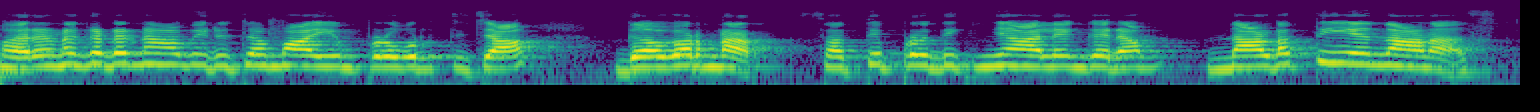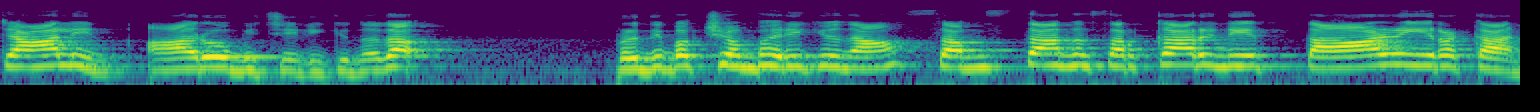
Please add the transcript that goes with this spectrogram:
ഭരണഘടനാ വിരുദ്ധമായും പ്രവർത്തിച്ച ഗവർണർ സത്യപ്രതിജ്ഞാലംഘനം നടത്തിയെന്നാണ് സ്റ്റാലിൻ ആരോപിച്ചിരിക്കുന്നത്. പ്രതിപക്ഷം ഭരിക്കുന്ന സംസ്ഥാന സർക്കാരിനെ താഴെയിറക്കാൻ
